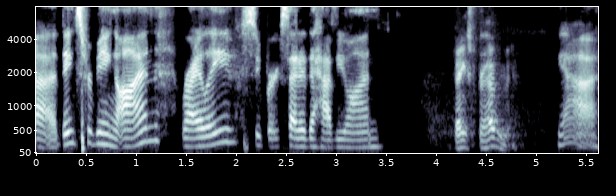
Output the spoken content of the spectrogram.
uh, thanks for being on, Riley. Super excited to have you on. Thanks for having me. Yeah.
